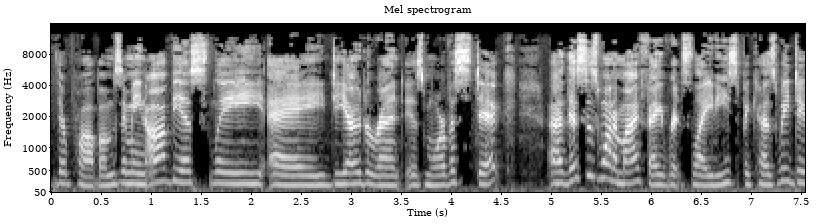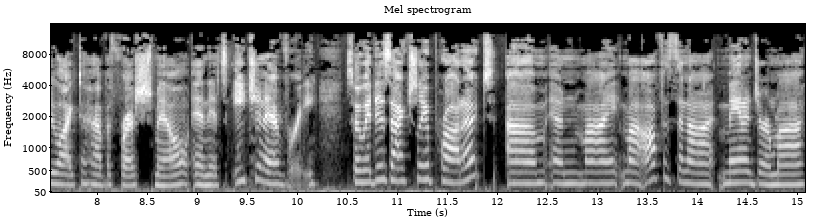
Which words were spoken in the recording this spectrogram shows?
their problems. I mean, obviously, a deodorant is more of a stick. Uh, this is one of my favorites, ladies, because we do like to have a fresh smell, and it's each and every. So it is actually a product. Um, and my my office and I, manager and my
